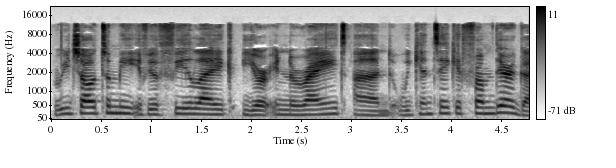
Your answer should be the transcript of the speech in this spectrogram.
Reach out to me if you feel like you're in the right and we can take it from there, guys.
